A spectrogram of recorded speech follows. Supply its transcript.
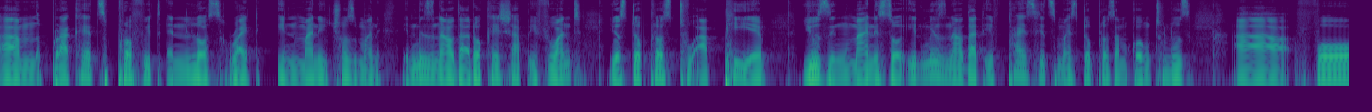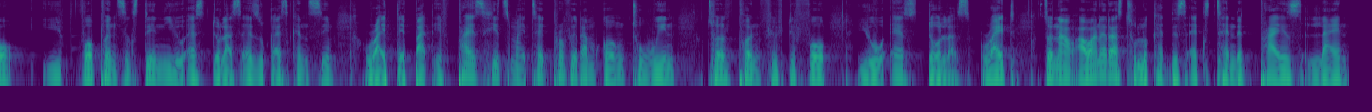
um brackets profit and loss right in money chose money. It means now that okay sharp if you want your stop loss to appear using money so it means now that if price hits my stop loss i'm going to lose uh four 4.16 US dollars as you guys can see right there. But if price hits my take profit I'm going to win 12.54 US dollars right? So now I wanted us to look at this extended price line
